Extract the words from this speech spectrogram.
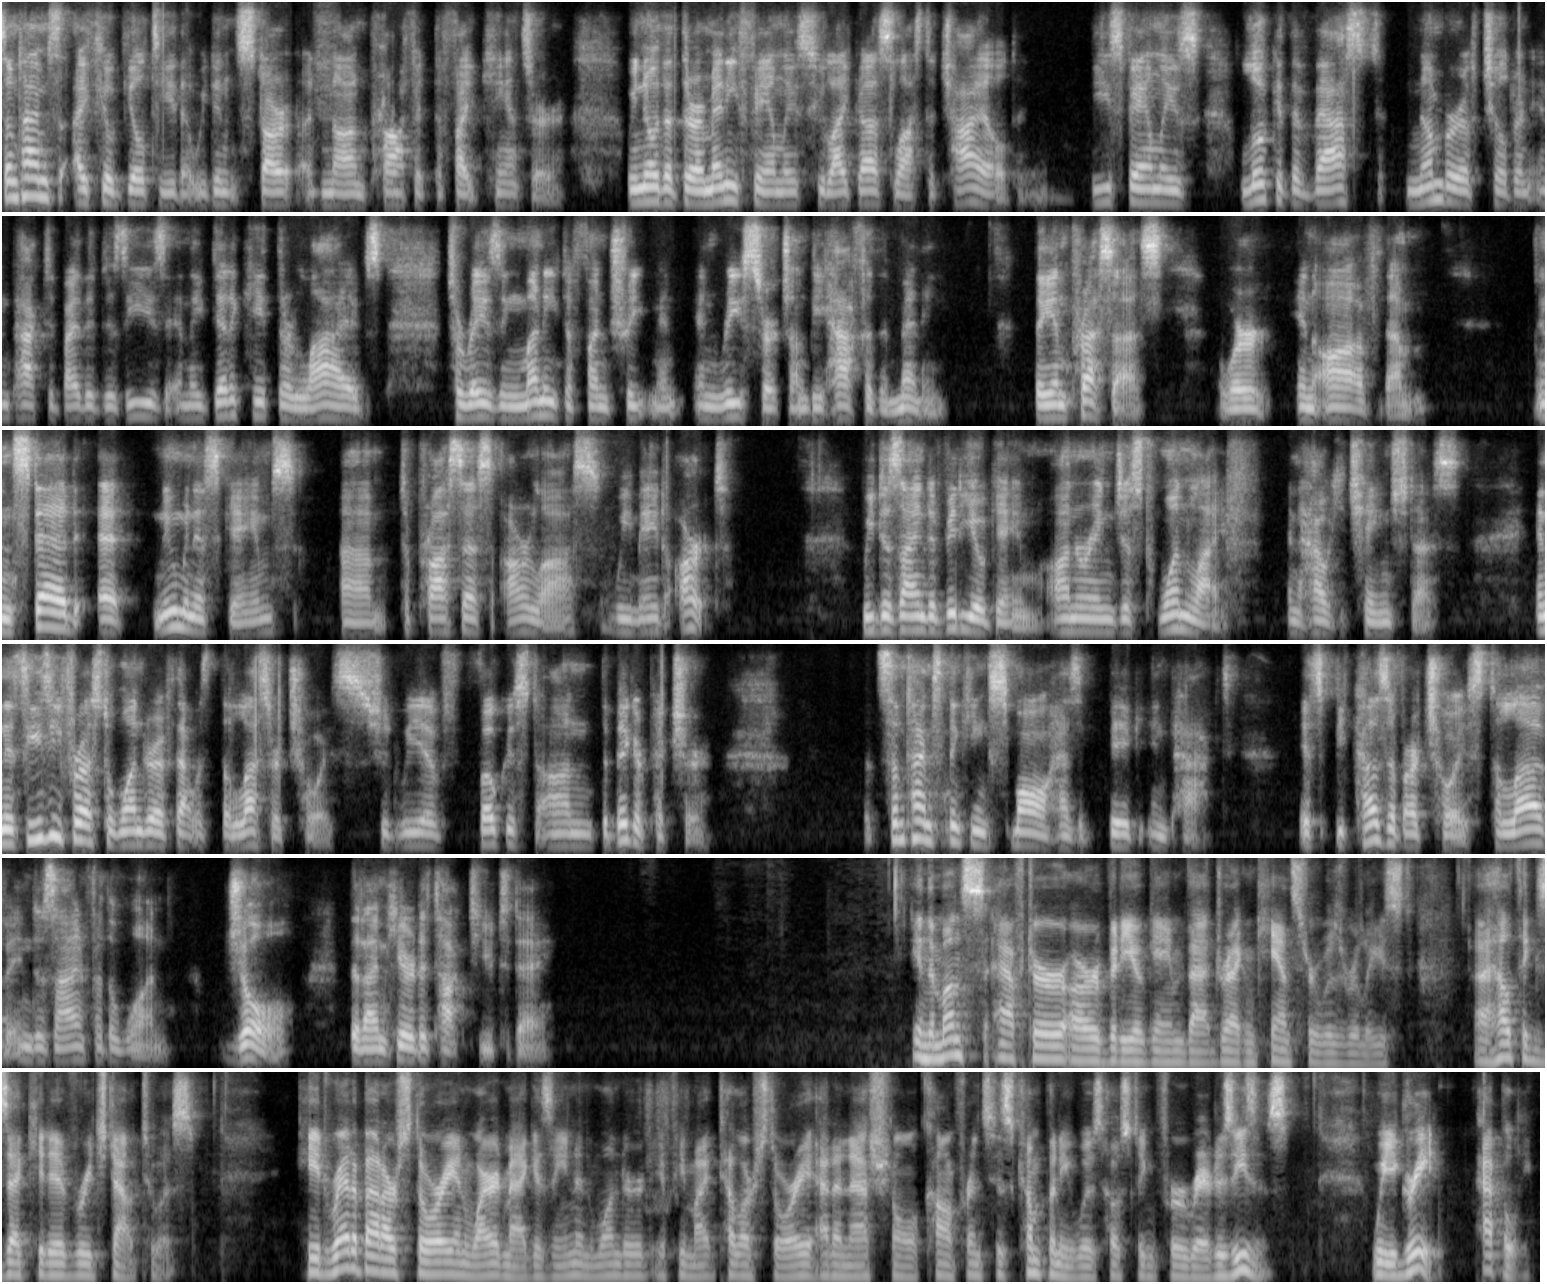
Sometimes I feel guilty that we didn't start a nonprofit to fight cancer. We know that there are many families who, like us, lost a child these families look at the vast number of children impacted by the disease and they dedicate their lives to raising money to fund treatment and research on behalf of the many. They impress us. We're in awe of them. Instead, at Numinous Games, um, to process our loss, we made art. We designed a video game honoring just one life and how he changed us. And it's easy for us to wonder if that was the lesser choice. Should we have focused on the bigger picture? But sometimes thinking small has a big impact. It's because of our choice to love and design for the one, Joel, that I'm here to talk to you today. In the months after our video game That Dragon Cancer was released, a health executive reached out to us. He'd read about our story in Wired magazine and wondered if he might tell our story at a national conference his company was hosting for rare diseases. We agreed, happily.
